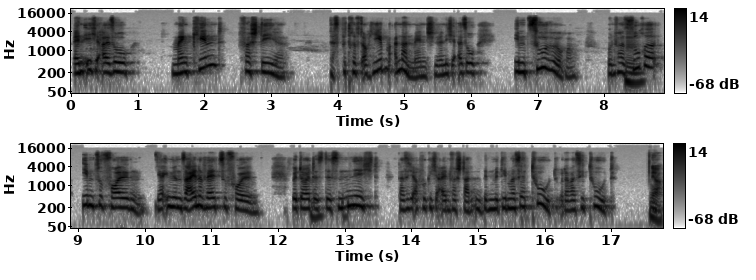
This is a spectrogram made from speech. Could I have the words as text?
Wenn ich also mein Kind verstehe, das betrifft auch jeden anderen Menschen, wenn ich also ihm zuhöre und versuche, hm. ihm zu folgen, ja, ihm in seine Welt zu folgen, bedeutet hm. es nicht, dass ich auch wirklich einverstanden bin mit dem, was er tut oder was sie tut. Ja.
